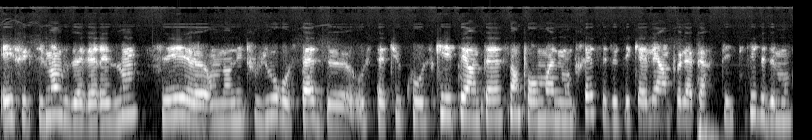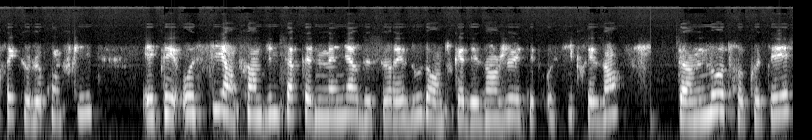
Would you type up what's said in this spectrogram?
Et effectivement, vous avez raison. C'est, euh, on en est toujours au stade, au statu quo. Ce qui était intéressant pour moi de montrer, c'est de décaler un peu la perspective et de montrer que le conflit était aussi en train d'une certaine manière de se résoudre. En tout cas, des enjeux étaient aussi présents. D'un autre côté,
